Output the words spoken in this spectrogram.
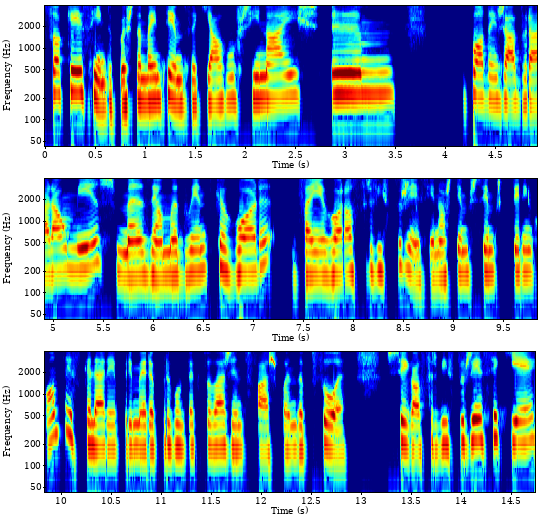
Só que é assim, depois também temos aqui alguns sinais. Um, podem já durar há um mês, mas é uma doente que agora vem agora ao serviço de urgência. E nós temos sempre que ter em conta, e se calhar é a primeira pergunta que toda a gente faz quando a pessoa chega ao serviço de urgência, que é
